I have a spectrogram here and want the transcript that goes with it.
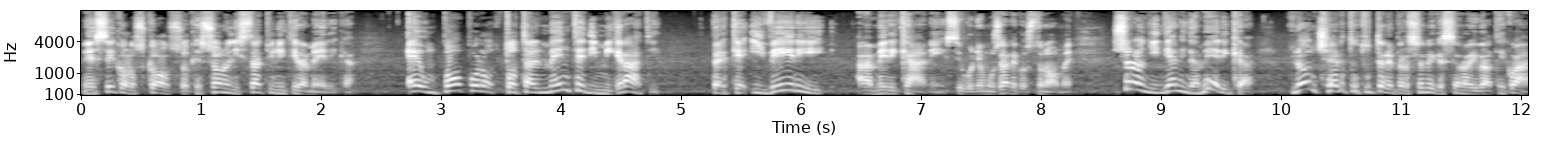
nel secolo scorso, che sono gli Stati Uniti d'America, è un popolo totalmente di immigrati, perché i veri americani, se vogliamo usare questo nome, sono gli indiani d'America, non certo tutte le persone che sono arrivate qua.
